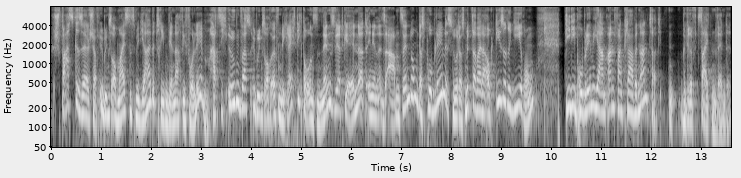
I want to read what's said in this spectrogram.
Spaßgesellschaft, übrigens auch meistens medial betrieben, wir nach wie vor leben, hat sich irgendwas übrigens auch öffentlich-rechtlich bei uns nennenswert geändert in den Abendsendungen. Das Problem ist nur, dass mittlerweile auch diese Regierung die die Probleme ja am Anfang klar benannt hat, Begriff Zeitenwende,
